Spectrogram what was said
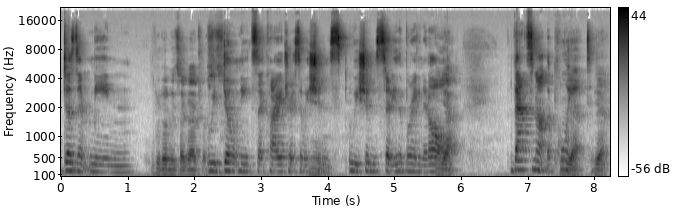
doesn't mean We don't need psychiatrists. we don't need psychiatrists and we shouldn't st- we shouldn't study the brain at all. Mm. Yeah. That's not the point. Yeah. Yeah.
